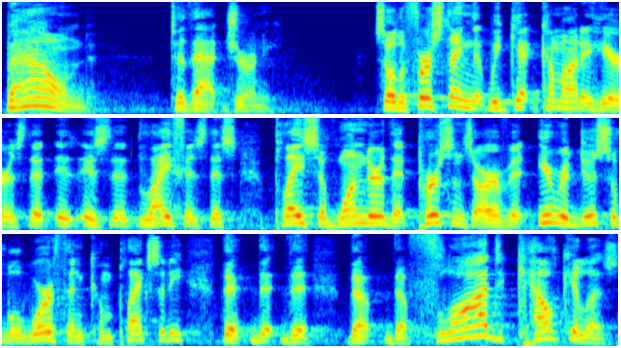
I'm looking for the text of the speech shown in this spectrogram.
bound to that journey. So the first thing that we get, come out of here is that, is that life is this place of wonder, that persons are of irreducible worth and complexity. The, the, the, the, the flawed calculus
